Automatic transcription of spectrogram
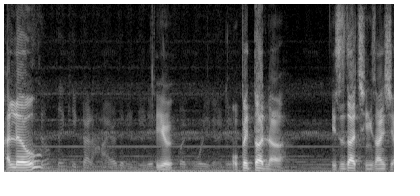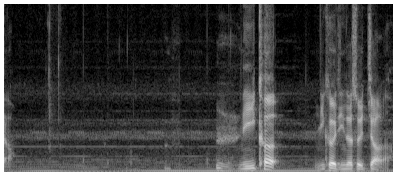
Hello，哟，我被瞪了，你是在秦山小？嗯，尼克，尼克已经在睡觉了。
